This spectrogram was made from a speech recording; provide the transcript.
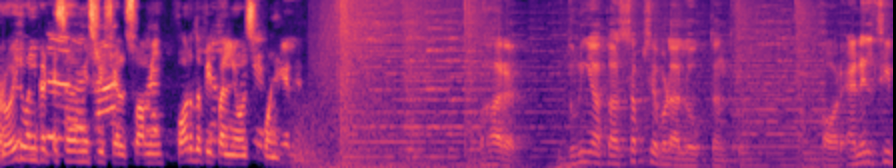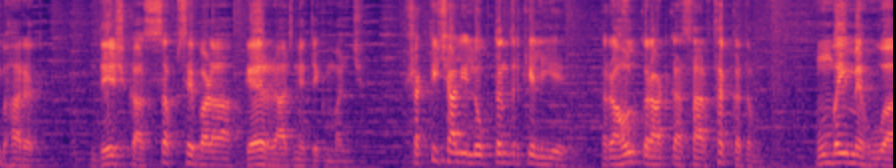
रोहित वनकट्टेसह मी Shrishail Swami for the people news Pune Bharat दुनिया का सबसे बड़ा लोकतंत्र और एनएलसी भारत देश का सबसे बड़ा गैर राजनीतिक मंच। शक्तिशाली लोकतंत्र के लिए राहुल कराट का सार्थक कदम। मुंबई में हुआ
